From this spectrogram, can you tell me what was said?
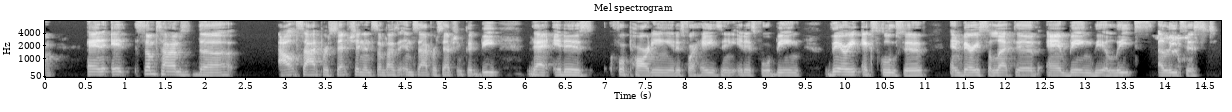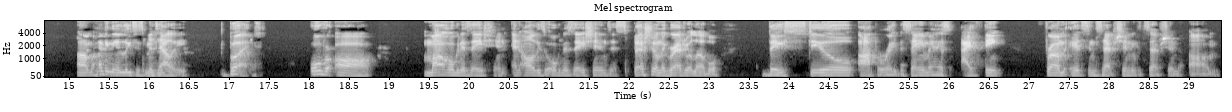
Um, and it sometimes the outside perception and sometimes the inside perception could be that it is for partying, it is for hazing, it is for being very exclusive and very selective and being the elites elitist um, having the elitist mentality but overall my organization and all these organizations especially on the graduate level they still operate the same as i think from its inception and conception. Um,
